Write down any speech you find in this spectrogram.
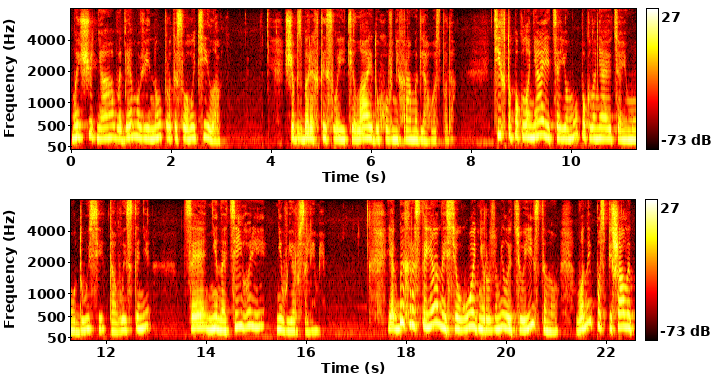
ми щодня ведемо війну проти свого тіла, щоб зберегти свої тіла і духовні храми для Господа. Ті, хто поклоняється йому, поклоняються йому у дусі та в істині, це ні на цій горі, ні в Єрусалімі. Якби християни сьогодні розуміли цю істину, вони поспішали,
